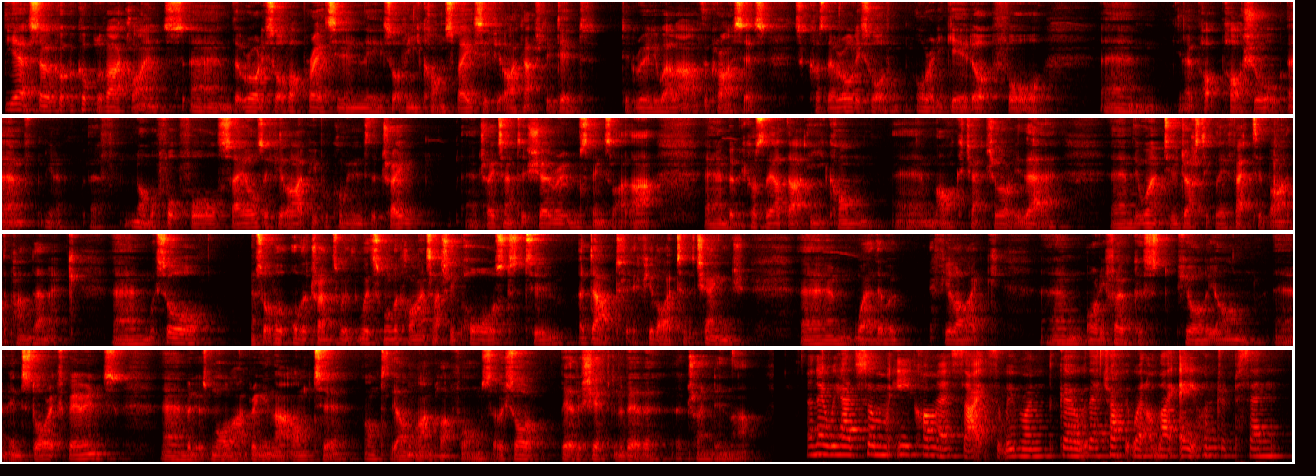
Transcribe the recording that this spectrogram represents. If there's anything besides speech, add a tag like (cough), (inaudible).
Yeah, so a, couple of our clients um, that were already sort of operating in the sort of e-com space, if you like, actually did did really well out of the crisis because they were already sort of already geared up for um, you know partial um, you know uh, normal footfall sales, if you like, people coming into the trade uh, trade centres, showrooms, things like that. Um, but because they had that e-com um, architecture already there, um, they weren't too drastically affected by the pandemic. Um, we saw sort of other trends with, with some clients actually paused to adapt, if you like, to the change, um, where they were, if you like, um, already focused purely on um, in-store experience. Um, but it was more like bringing that onto onto the online platform. So we saw a bit of a shift and a bit of a, a trend in that. I know we had some e-commerce sites that we run go their traffic went up like eight hundred percent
